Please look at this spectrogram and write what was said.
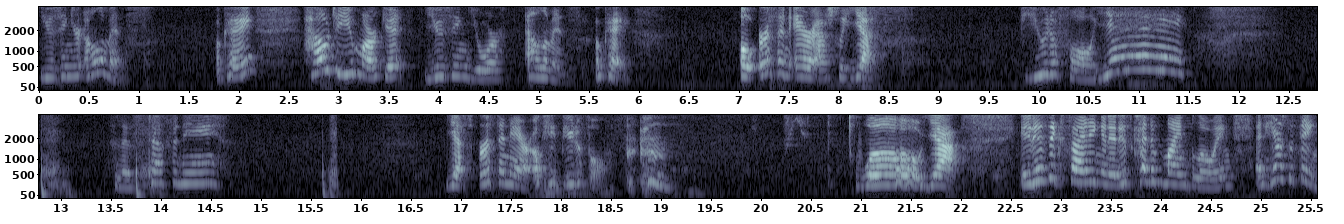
using your elements, okay? How do you market using your elements? Okay, Oh, earth and air, Ashley. Yes. Beautiful. Yay. Hello, Stephanie. Yes, earth and air. Okay, beautiful. Whoa, yeah. it is exciting and it is kind of mind blowing. And here's the thing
